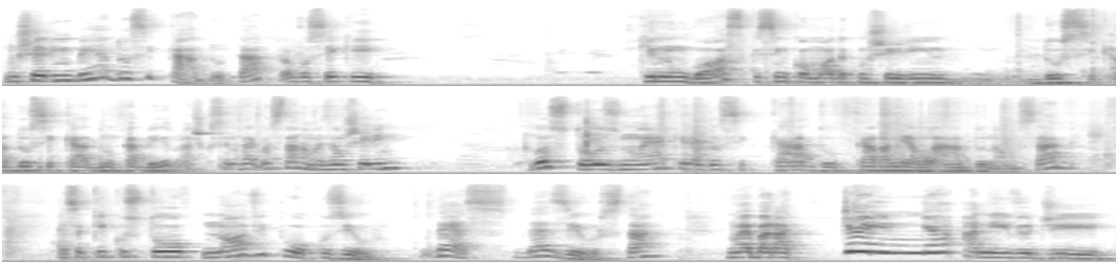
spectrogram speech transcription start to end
Um cheirinho bem adocicado, tá? Pra você que, que não gosta, que se incomoda com cheirinho doce, adocicado no cabelo. Acho que você não vai gostar, não. Mas é um cheirinho gostoso. Não é aquele adocicado, caramelado, não, sabe? Essa aqui custou nove e poucos euros. Dez, dez euros, tá? Não é baratinho tinha a nível de,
